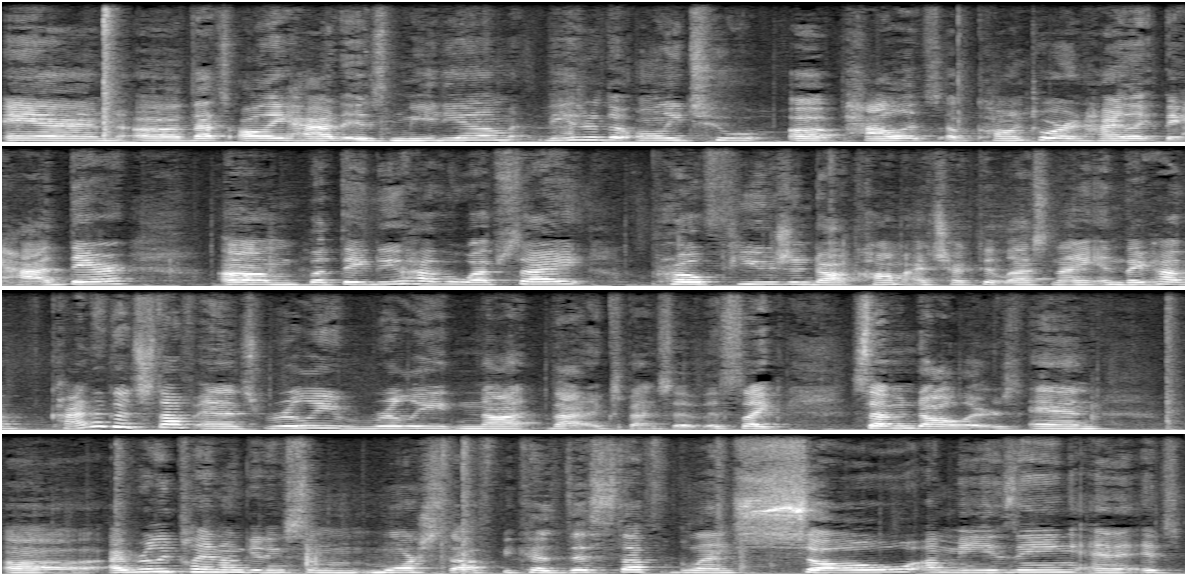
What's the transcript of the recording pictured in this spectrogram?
And uh, that's all they had is medium. These are the only two uh, palettes of contour and highlight they had there. Um, but they do have a website profusion.com. I checked it last night and they have kind of good stuff and it's really, really not that expensive. It's like $7 and uh, I really plan on getting some more stuff because this stuff blends so amazing and it's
